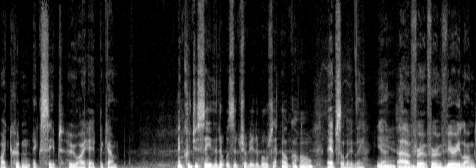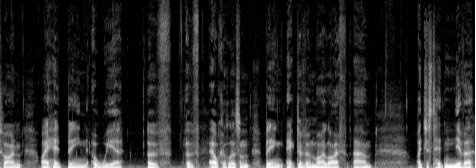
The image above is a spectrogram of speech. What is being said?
I couldn't accept who I had become. And could you see that it was attributable to alcohol? Absolutely, yeah. yeah uh, for for a very long time, I had been aware of of alcoholism being active in my life. Um, I just had never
